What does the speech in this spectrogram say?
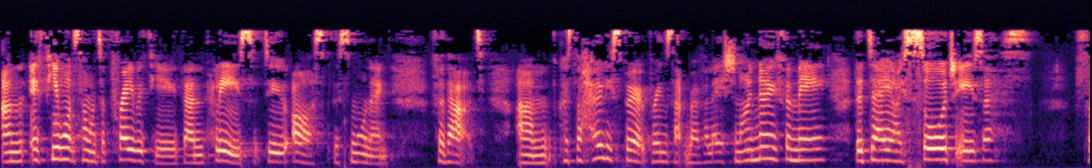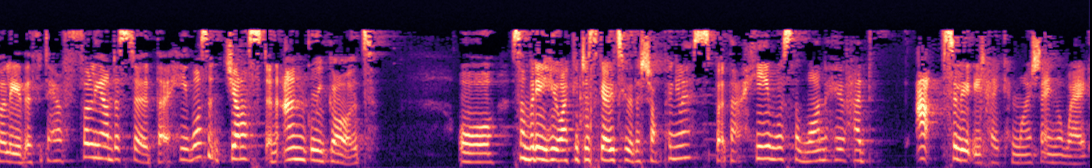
And if you want someone to pray with you, then please do ask this morning for that. Um, because the Holy Spirit brings that revelation. I know for me, the day I saw Jesus fully, the day I fully understood that He wasn't just an angry God or somebody who I could just go to with a shopping list, but that He was the one who had absolutely taken my shame away.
